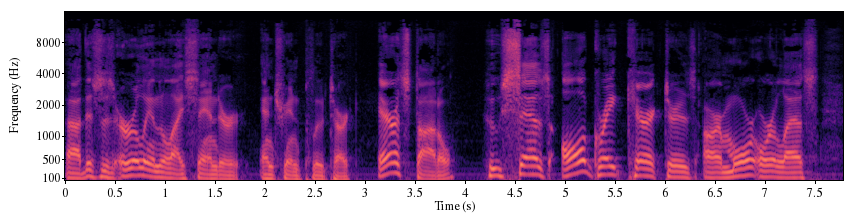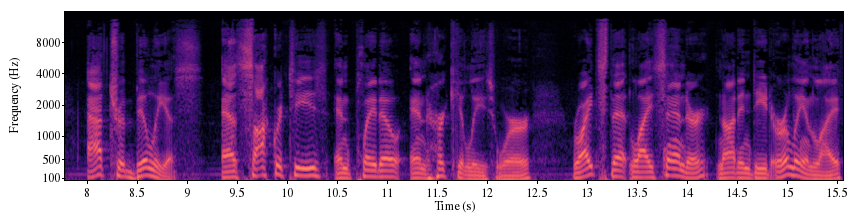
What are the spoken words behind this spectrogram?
Uh, this is early in the Lysander entry in Plutarch. Aristotle, who says all great characters are more or less atrabilious, as Socrates and Plato and Hercules were, writes that Lysander, not indeed early in life,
